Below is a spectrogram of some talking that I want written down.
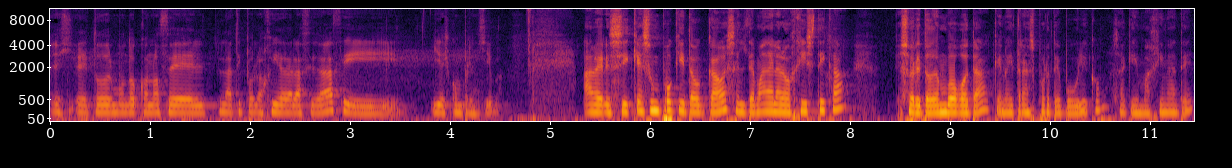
eh, todo el mundo conoce el- la tipología de la ciudad y, y es comprensiva. A ver, sí que es un poquito caos el tema de la logística, sobre todo en Bogotá, que no hay transporte público, o sea que imagínate.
